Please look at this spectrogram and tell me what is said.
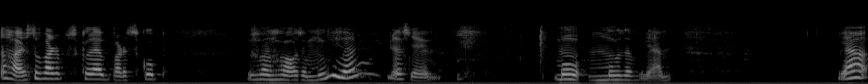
Aha, jest to warp sklep, warp skup. Już wam chyba o tym mówiłem? Więc nie wiem. Mo, może zapomniałem. Ja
